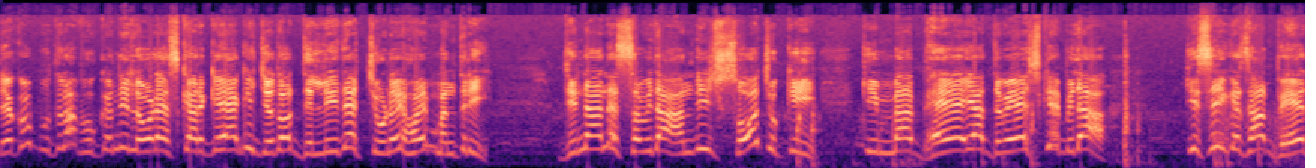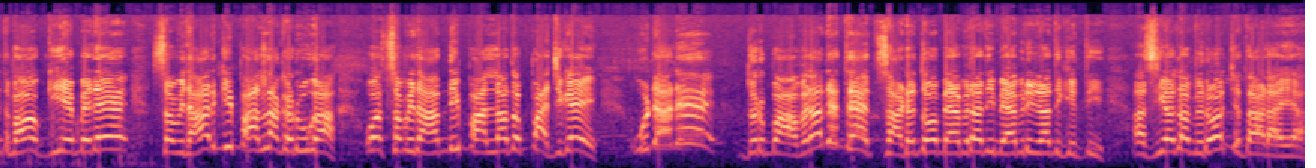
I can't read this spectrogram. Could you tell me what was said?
ਦੇਖੋ ਪੁਤਲਾ ਫੂਕਣ ਦੀ ਲੋੜ ਇਸ ਕਰਕੇ ਹੈ ਕਿ ਜਦੋਂ ਦਿੱਲੀ ਦੇ ਚੁਣੇ ਹੋਏ ਮੰਤਰੀ ਜਿਨ੍ਹਾਂ ਨੇ ਸੰਵਿਧਾਨ ਦੀ ਸੋਚ ਚੁੱਕੀ कि मैं भय या द्वेष के बिना किसी के साथ भेदभाव किए बिना संविधान की पालना करूंगा ਉਹ ਸੰਵਿਧਾਨ ਦੀ ਪਾਲਣਾ ਤੋਂ ਭੱਜ ਗਏ ਉਹਨਾਂ ਨੇ ਦੁਰਭਾਵਨਾ ਦੇ ਤਹਿਤ ਸਾਡੇ ਦੋ ਮੈਂਬਰਾਂ ਦੀ ਮੈਂਬਰੀ ਰੱਦ ਕੀਤੀ ਅਸੀਂ ਉਹਦਾ ਵਿਰੋਧ ਜਤਾੜ ਆਇਆ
